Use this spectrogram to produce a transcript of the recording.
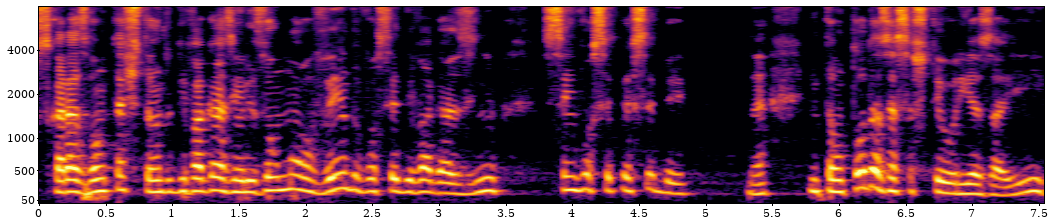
Os caras vão testando devagarzinho, eles vão movendo você devagarzinho sem você perceber. Né? Então, todas essas teorias aí,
